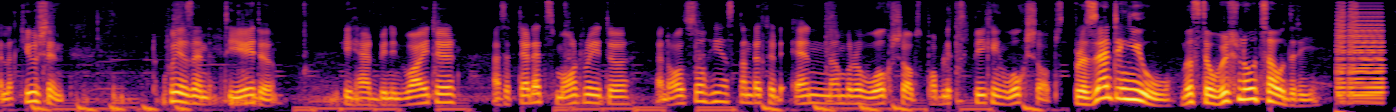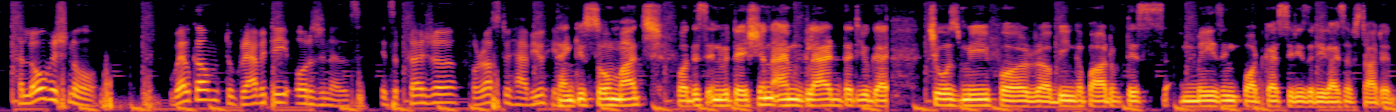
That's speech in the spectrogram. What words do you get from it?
elocution, quiz, and theater. He had been invited as a TEDx moderator and also he has conducted n number of workshops, public speaking workshops. Presenting you Mr. Vishnu Chowdhury. Hello Vishnu. Welcome to Gravity Originals. It's a pleasure for us to have you here. Thank you so much for this invitation. I'm glad that you guys chose me for uh, being a part of this amazing podcast series that you guys have started.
